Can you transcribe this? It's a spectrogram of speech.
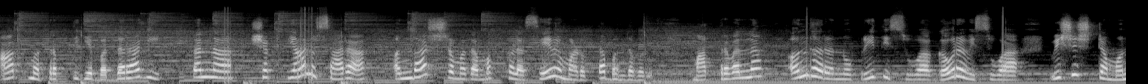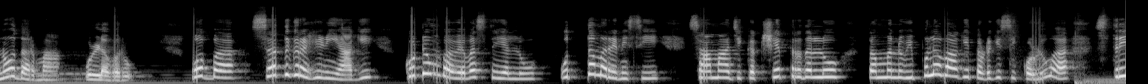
ಆತ್ಮ ತೃಪ್ತಿಗೆ ಬದ್ಧರಾಗಿ ತನ್ನ ಶಕ್ತಿಯಾನುಸಾರ ಅಂಧಾಶ್ರಮದ ಮಕ್ಕಳ ಸೇವೆ ಮಾಡುತ್ತಾ ಬಂದವರು. ಮಾತ್ರವಲ್ಲ, ಅಂಧರನ್ನು ಪ್ರೀತಿಸುವ, ಗೌರವಿಸುವ ವಿಶಿಷ್ಟ ಮನೋಧರ್ಮ ಉಳ್ಳವರು. ಒಬ್ಬ ಸದ್ಗೃಹಿಣಿಯಾಗಿ ಕುಟುಂಬ ವ್ಯವಸ್ಥೆಯಲ್ಲೂ ಉತ್ತಮರೆನಿಸಿ ಸಾಮಾಜಿಕ ಕ್ಷೇತ್ರದಲ್ಲೂ ತಮ್ಮನ್ನು ವಿಪುಲವಾಗಿ ತೊಡಗಿಸಿಕೊಳ್ಳುವ ಸ್ತ್ರೀ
